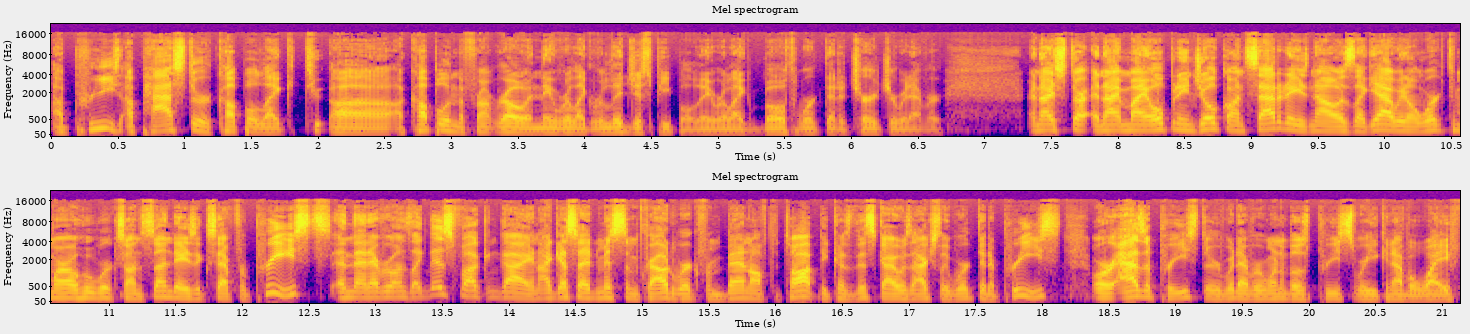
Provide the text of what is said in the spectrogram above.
a priest, a pastor couple, like two, uh, a couple in the front row, and they were like religious people. They were like both worked at a church or whatever. And I start, and I my opening joke on Saturdays now is like, yeah, we don't work tomorrow. Who works on Sundays except for priests? And then everyone's like, this fucking guy. And I guess I'd missed some crowd work from Ben off the top because this guy was actually worked at a priest or as a priest or whatever, one of those priests where you can have a wife.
